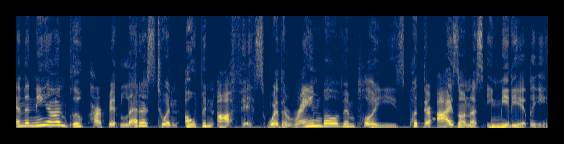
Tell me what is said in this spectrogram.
and the neon blue carpet led us to an open office where the rainbow of employees put their eyes on us immediately.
